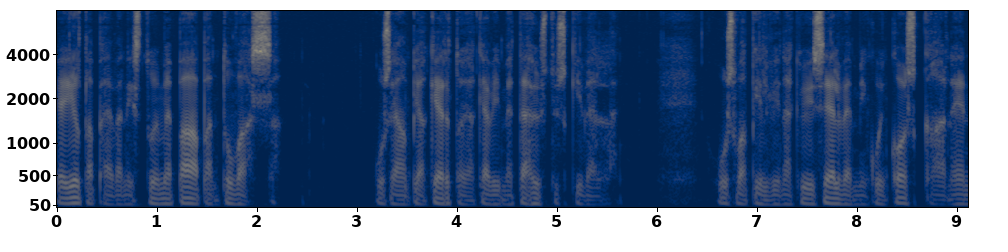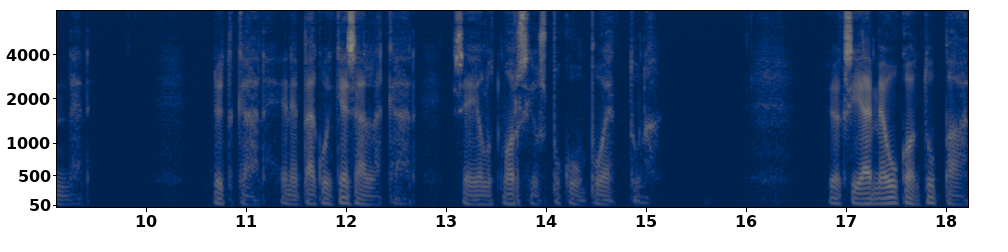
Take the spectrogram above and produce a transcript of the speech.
ja iltapäivän istuimme paapan tuvassa – Useampia kertoja kävimme tähystyskivellä. Usvapilvi näkyi selvemmin kuin koskaan ennen. Nytkään, enempää kuin kesälläkään, se ei ollut morsiuspukuun puettuna. Yöksi jäimme ukon tupaan,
